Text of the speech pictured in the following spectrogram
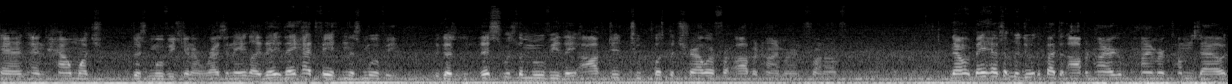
and and how much this movie's going to resonate. Like they, they had faith in this movie because this was the movie they opted to put the trailer for Oppenheimer in front of. Now, it may have something to do with the fact that Oppenheimer comes out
